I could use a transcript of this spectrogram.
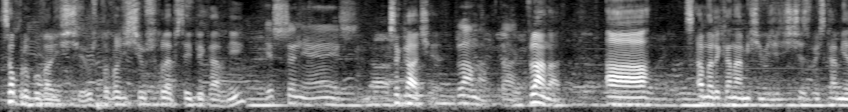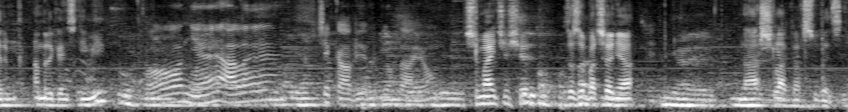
Co próbowaliście? Już próbowaliście już chleb z tej piekarni? Jeszcze nie, jeszcze. Czekacie. W planach, tak. W planach. A z Amerykanami się widzieliście, z wojskami amery- amerykańskimi? To nie, ale ciekawie wyglądają. Trzymajcie się. Do zobaczenia na szlakach sudeckich.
